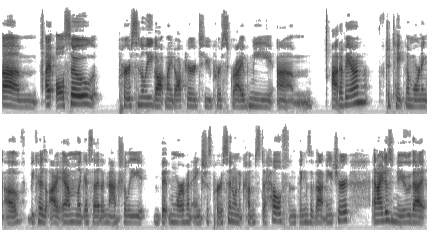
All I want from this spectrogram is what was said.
um I also personally got my doctor to prescribe me um Ativan to take the morning of because I am like I said a naturally bit more of an anxious person when it comes to health and things of that nature and I just knew that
